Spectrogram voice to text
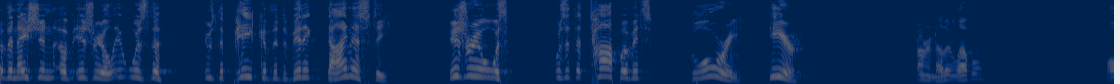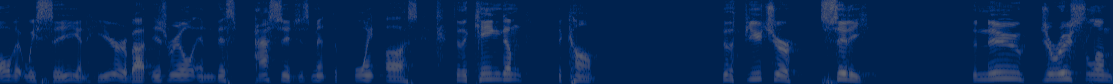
of the nation of Israel. It was the, it was the peak of the Davidic dynasty. Israel was, was at the top of its glory here. On another level, all that we see and hear about Israel in this passage is meant to point us to the kingdom to come, to the future city, the new Jerusalem,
